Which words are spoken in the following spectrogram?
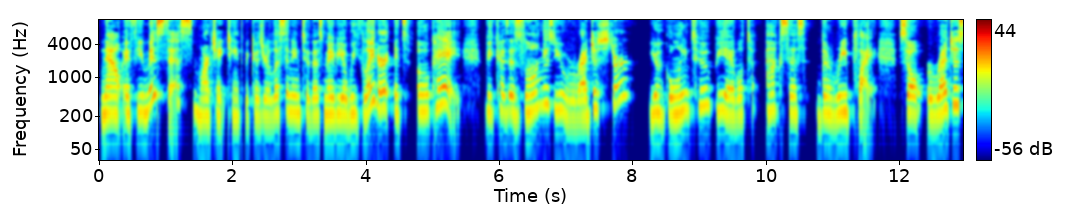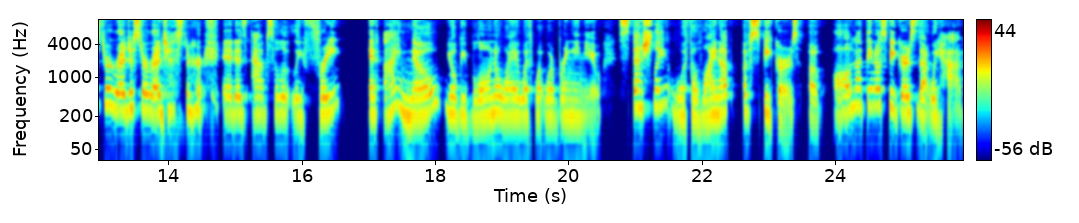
Now, if you miss this, March 18th, because you're listening to this maybe a week later, it's okay. Because as long as you register, you're going to be able to access the replay. So register, register, register. It is absolutely free. And I know you'll be blown away with what we're bringing you, especially with a lineup of speakers, of all Latino speakers that we have.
